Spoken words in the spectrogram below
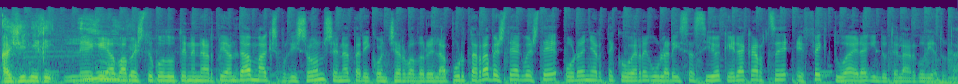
a généré Legea babestuko dutenen artean da Max Brisson, senatari kontserbadore lapurtarra, besteak beste orain arteko erregularizazioek erakartze efektua eragin dutela argudiatuta.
